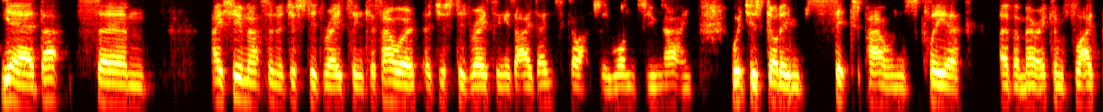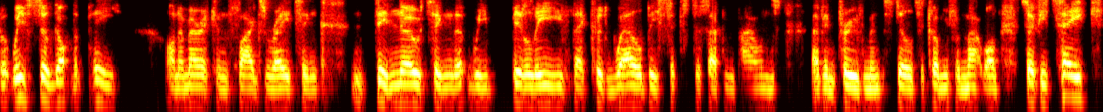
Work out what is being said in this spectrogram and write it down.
Yeah, that's. Um, I assume that's an adjusted rating because our adjusted rating is identical, actually one two nine, which has got him six pounds clear of American Flag. But we've still got the P on American Flag's rating, denoting that we believe there could well be six to seven pounds of improvement still to come from that one. So if you take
